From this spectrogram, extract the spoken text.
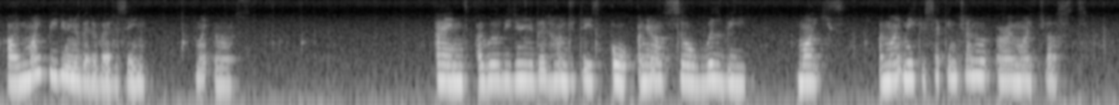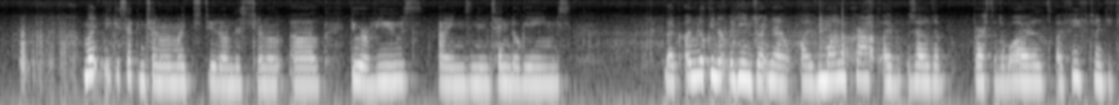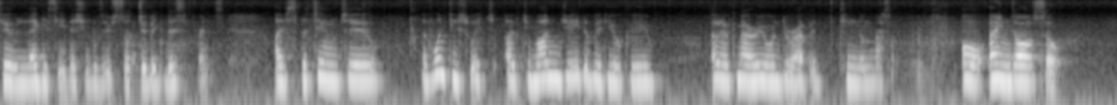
I might be doing a bit of editing, might not. And I will be doing a bit of 100 days. Oh, and I also will be, might, I might make a second channel or I might just, might make a second channel, I might just do it on this channel. I'll do reviews and Nintendo games. Like, I'm looking at my games right now. I have Minecraft, I have Zelda Breath of the Wild. I FIFA 22 Legacy Edition because there's such a big difference. I've Splatoon 2. I've 1-2-Switch. I've Jumanji the video game, and I've Mario and the Rabbids Kingdom Battle. Oh, and also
